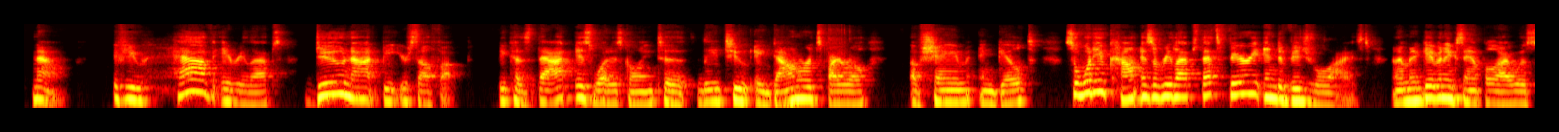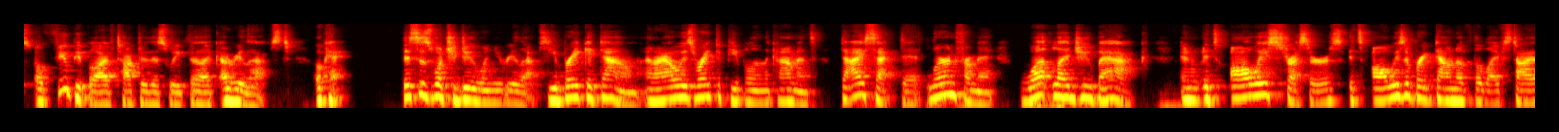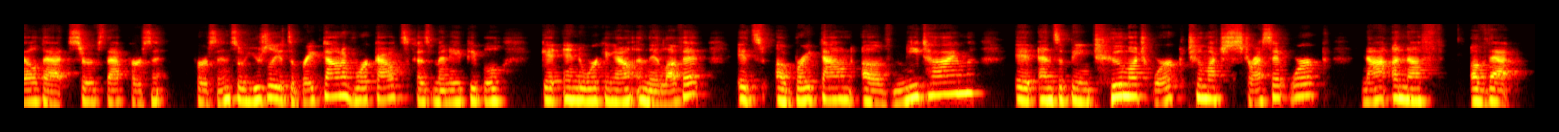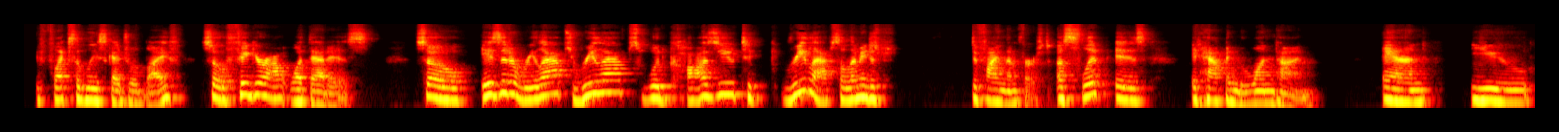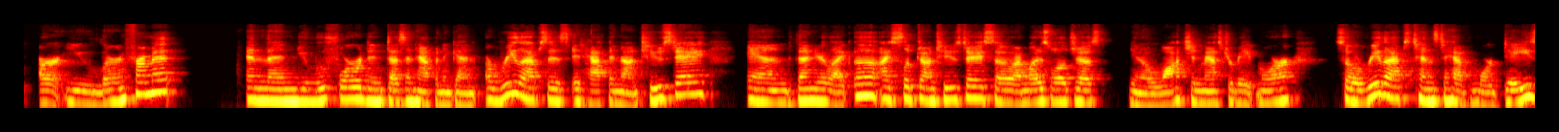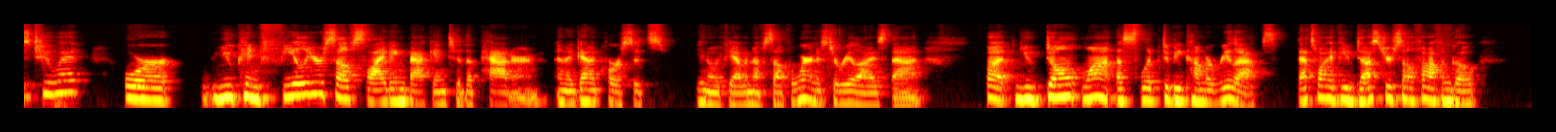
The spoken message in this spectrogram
Now, if you have a relapse, do not beat yourself up because that is what is going to lead to a downward spiral of shame and guilt. So, what do you count as a relapse? That's very individualized. And I'm going to give an example. I was a few people I've talked to this week, they're like, I relapsed. Okay, this is what you do when you relapse. You break it down. And I always write to people in the comments, dissect it, learn from it. What led you back? And it's always stressors. It's always a breakdown of the lifestyle that serves that person person. So usually it's a breakdown of workouts because many people get into working out and they love it. It's a breakdown of me time. It ends up being too much work, too much stress at work, not enough of that flexibly scheduled life. So figure out what that is. So is it a relapse? Relapse would cause you to relapse. So let me just define them first. A slip is it happened one time and you are you learn from it and then you move forward and it doesn't happen again. A relapse is it happened on Tuesday and then you're like, uh, I slipped on Tuesday, so I might as well just, you know, watch and masturbate more. So a relapse tends to have more days to it or you can feel yourself sliding back into the pattern. And again, of course, it's, you know, if you have enough self-awareness to realize that. But you don't want a slip to become a relapse that's why if you dust yourself off and go,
